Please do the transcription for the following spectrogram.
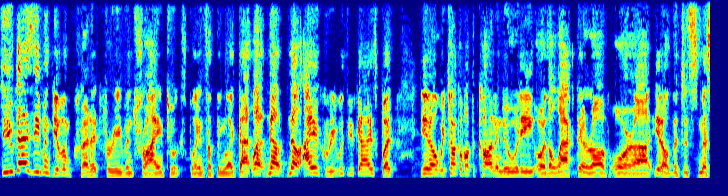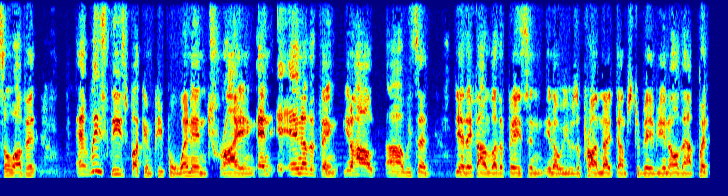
Do you guys even give them credit for even trying to explain something like that? Well, No, no, I agree with you guys, but you know, we talk about the continuity or the lack thereof or, uh, you know, the dismissal of it. At least these fucking people went in trying. And a- another thing, you know how, uh, we said, yeah, they found Leatherface and, you know, he was a prom night dumpster baby and all that, but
